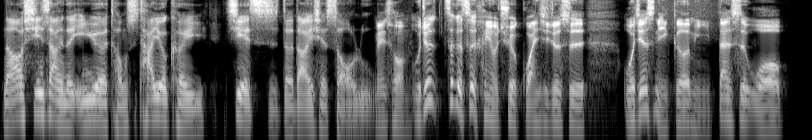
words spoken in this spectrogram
然后欣赏你的音乐的同时，他又可以借此得到一些收入。没错，我觉得这个是很有趣的关系，就是我今天是你歌迷，但是我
